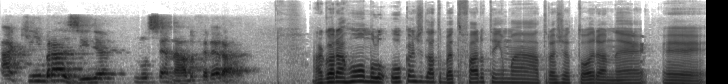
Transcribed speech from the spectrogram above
aqui em Brasília, no Senado Federal. Agora, Rômulo, o candidato Beto Faro tem uma trajetória né, é,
